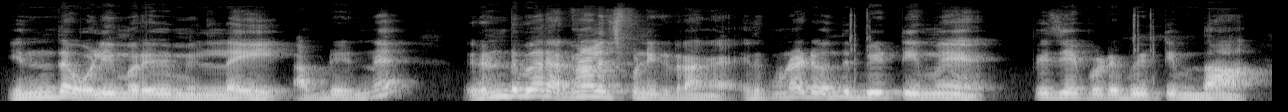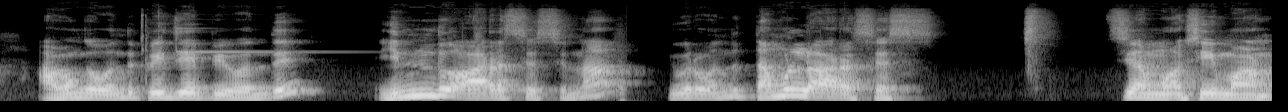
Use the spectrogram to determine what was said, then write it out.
எந்த ஒளிமறைவும் இல்லை அப்படின்னு ரெண்டு பேர் அக்னாலேஜ் பண்ணிக்கிட்டாங்க இதுக்கு முன்னாடி வந்து பி டீமு பிஜேபியோட பி டீம் தான். அவங்க வந்து பிஜேபி வந்து இந்து ஆர்எஸ்எஸ்னா இவர் வந்து தமிழ் ஆர்எஸ்எஸ் சீமான்.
